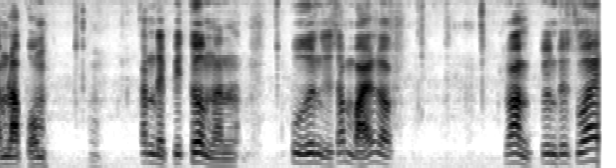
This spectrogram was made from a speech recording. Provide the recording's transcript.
สำหรับผมคันได้ปิดเติมนั่นผู้อื่นสิสำบายหรอกนอนตื่นสวย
